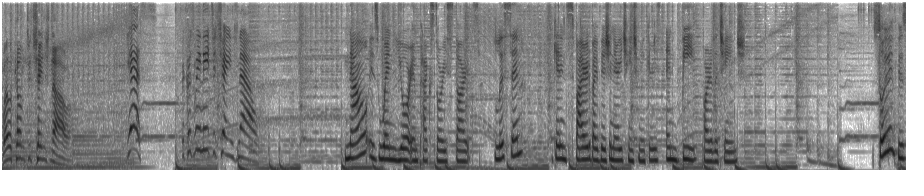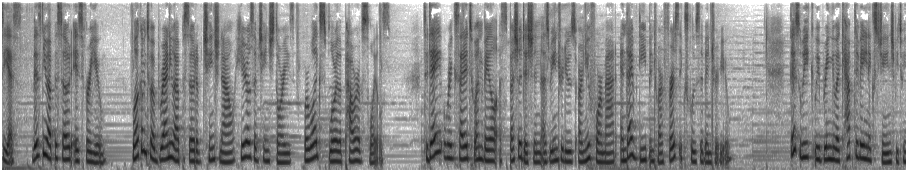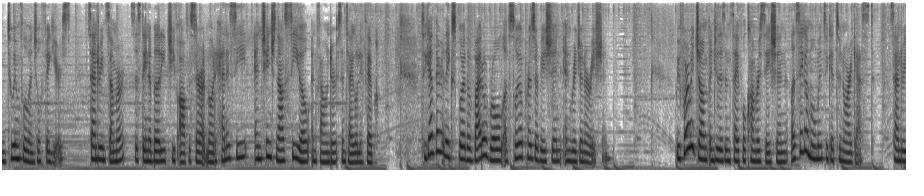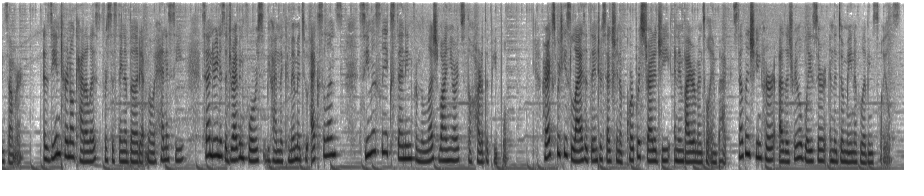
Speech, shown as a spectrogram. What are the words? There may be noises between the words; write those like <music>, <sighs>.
Welcome to Change Now. Yes, because we need to change now. Now is when your impact story starts. Listen, get inspired by visionary changemakers, and be part of the change. Soil enthusiasts, this new episode is for you. Welcome to a brand new episode of Change Now Heroes of Change Stories, where we'll explore the power of soils. Today, we're excited to unveil a special edition as we introduce our new format and dive deep into our first exclusive interview. This week, we bring you a captivating exchange between two influential figures Sandrine Sommer, Sustainability Chief Officer at Moët Hennessy, and Change Now CEO and founder Santiago Lefebvre. Together, they explore the vital role of soil preservation and regeneration. Before we jump into this insightful conversation, let's take a moment to get to know our guest, Sandrine Sommer. As the internal catalyst for sustainability at Moët Hennessy, Sandrine is a driving force behind the commitment to excellence, seamlessly extending from the lush vineyards to the heart of the people. Her expertise lies at the intersection of corporate strategy and environmental impact, establishing her as a trailblazer in the domain of living soils.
